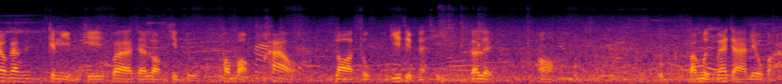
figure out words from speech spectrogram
แค่กำลังกรีมเมื่อกี้ว่าจะลองกินดูเขาบอกข้าวรอสุกยี่สิบนาทีก็เลยอ๋อปลาหมึกน่าจะเร็วกว่า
